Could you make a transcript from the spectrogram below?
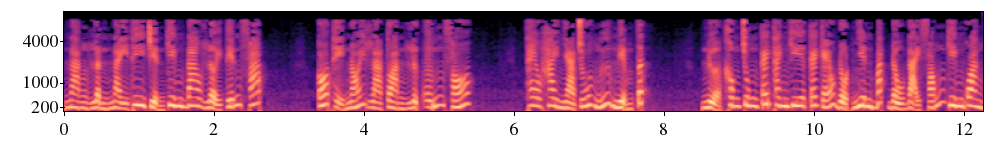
Nàng lần này thi triển kim đao lợi tiến pháp, có thể nói là toàn lực ứng phó. theo hai nhà chú ngữ niệm tất, nửa không chung cái thanh kia cái kéo đột nhiên bắt đầu đại phóng kim quang.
